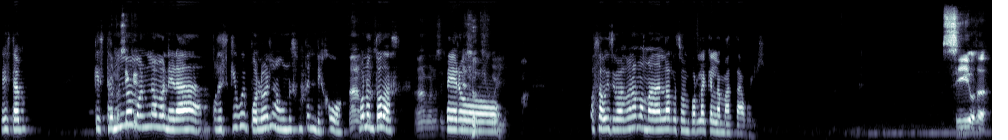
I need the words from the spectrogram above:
está, que está Bueno, muy que- mamón la manera, o sea, es que, güey, Polo en la 1 es un pendejo. Ah, bueno, en todas. Ah, bueno, sí. Pero-. O sea, güey, se me hace una mamada la razón por la que la mata, güey. Sí, o sea.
